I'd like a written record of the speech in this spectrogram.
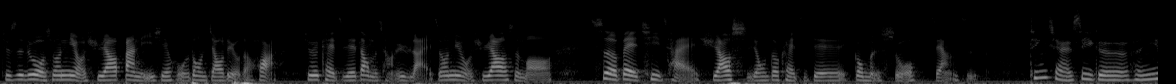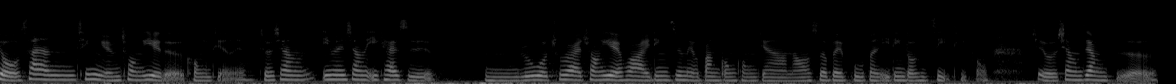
就是如果说你有需要办理一些活动交流的话，就是可以直接到我们场域来，之后你有需要什么设备器材需要使用，都可以直接跟我们说，这样子。听起来是一个很友善青年创业的空间诶，就像因为像一开始。嗯，如果出来创业的话，一定是没有办公空间啊，然后设备部分一定都是自己提供。就有像这样子的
